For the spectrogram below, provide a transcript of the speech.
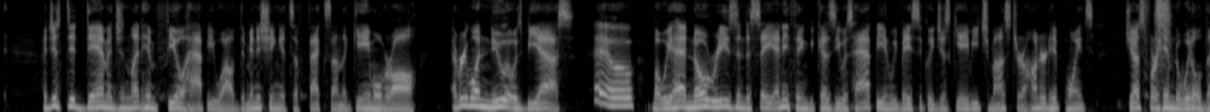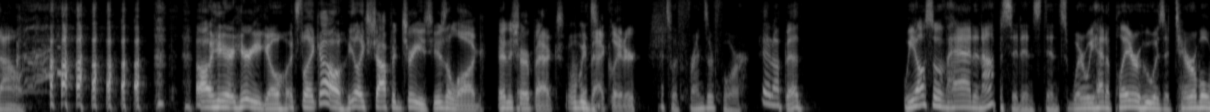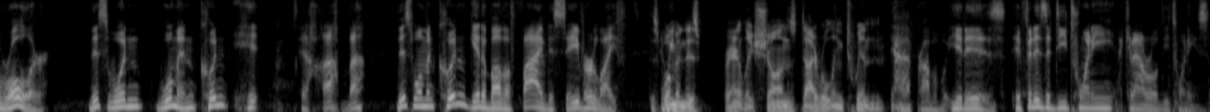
I just did damage and let him feel happy while diminishing its effects on the game overall. Everyone knew it was BS. Heyo, but we had no reason to say anything because he was happy and we basically just gave each monster 100 hit points just for him to whittle down. oh, here, here you go. It's like, oh, he likes chopping trees. Here's a log and a sharp axe. We'll be That's- back later. That's what friends are for. Yeah, not bad. We also have had an opposite instance where we had a player who was a terrible roller. This wooden woman couldn't hit. ah, bah. This woman couldn't get above a five to save her life. This And we- woman is apparently Sean's die rolling twin. Yeah, probably it is. If it is a D20, I cannot roll D20s.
